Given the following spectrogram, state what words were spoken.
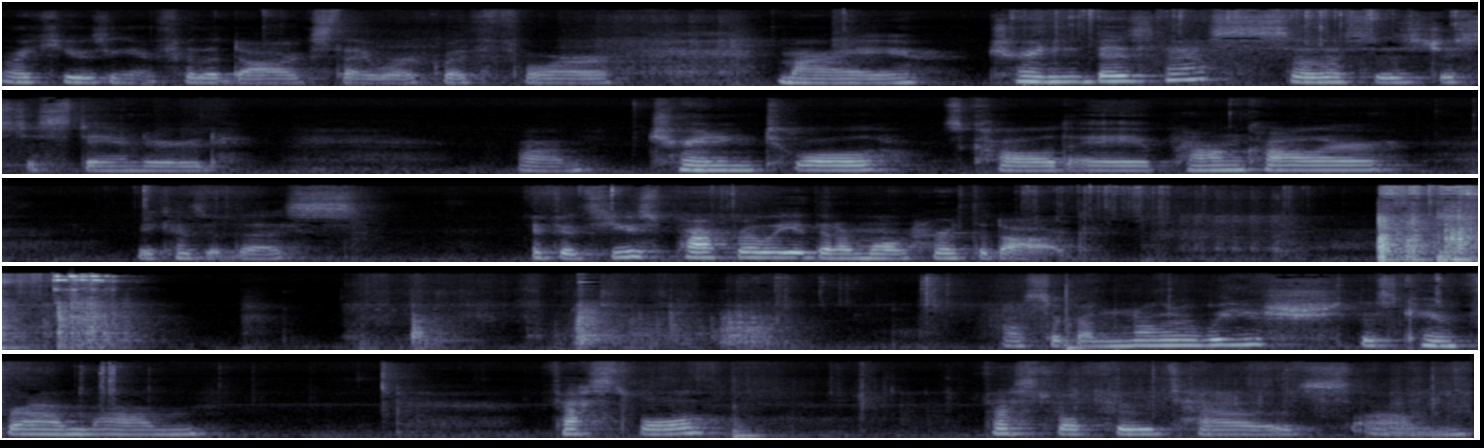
like using it for the dogs that I work with for my training business. So this is just a standard um, training tool. It's called a prong collar because of this. If it's used properly, then it won't hurt the dog. Also got another leash. This came from um, Festival. Festival Foods has um,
